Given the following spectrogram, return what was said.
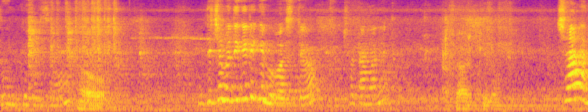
दोन किलोचा आहे? हो. त्याच्यामध्ये किती किलो बसते हो? छोट्यामध्ये चार किलो. चार?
